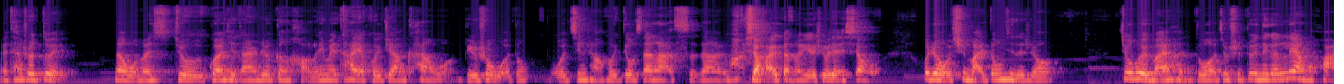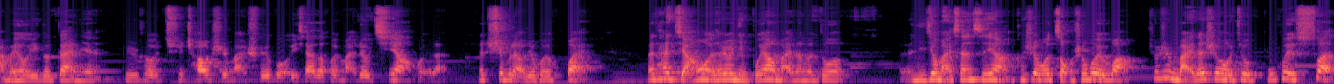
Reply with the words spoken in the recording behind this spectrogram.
哎，他说对，那我们就关系当然就更好了，因为他也会这样看我。比如说我都我经常会丢三落四，但我小孩可能也是有点像我。或者我去买东西的时候，就会买很多，就是对那个量化没有一个概念。比如说去超市买水果，一下子会买六七样回来，那吃不了就会坏。那他讲我，他说你不要买那么多，你就买三四样。可是我总是会忘，就是买的时候就不会算。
